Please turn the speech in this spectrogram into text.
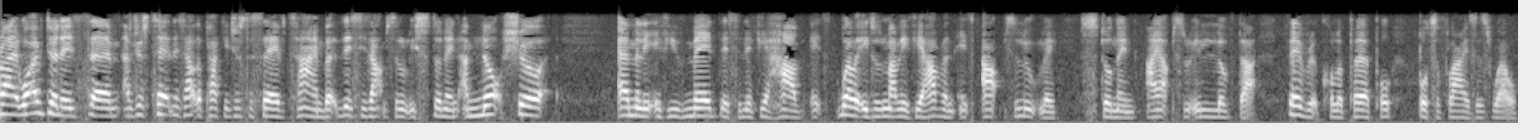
Right, what I've done is um, I've just taken this out of the packet just to save time, but this is absolutely stunning. I'm not sure Emily, if you've made this and if you have, it's well, it doesn't matter if you haven't. It's absolutely stunning. I absolutely love that. Favourite colour, purple. Butterflies as well.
